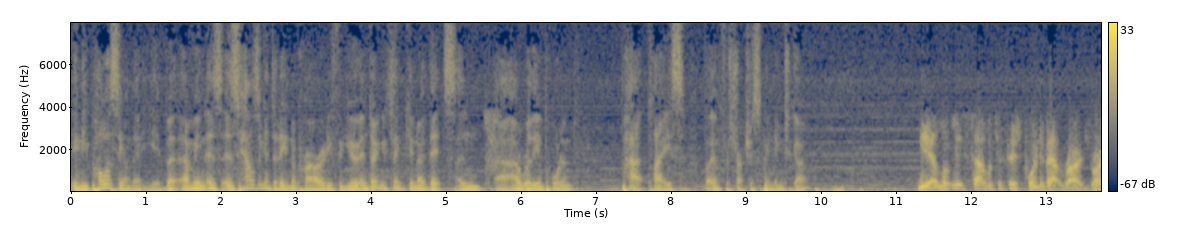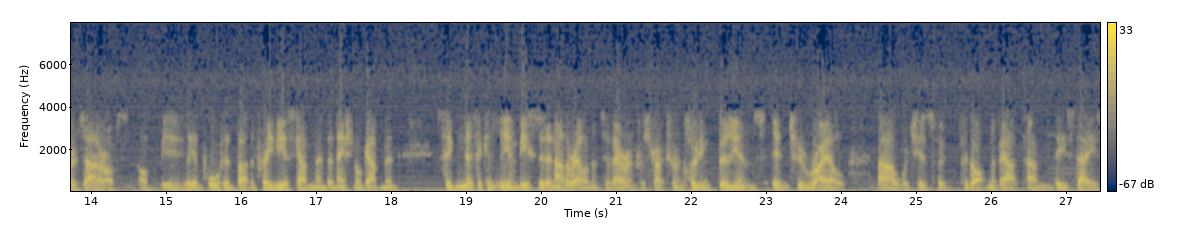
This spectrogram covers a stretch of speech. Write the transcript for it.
any policy on that yet. But I mean, is is housing in Dunedin a priority for you? And don't you think you know that's uh, a really important part place for infrastructure spending to go? Yeah, look, let's start with your first point about roads. Roads are obviously important, but the previous government, the national government, significantly invested in other elements of our infrastructure, including billions into rail, uh, which is for, forgotten about um, these days.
